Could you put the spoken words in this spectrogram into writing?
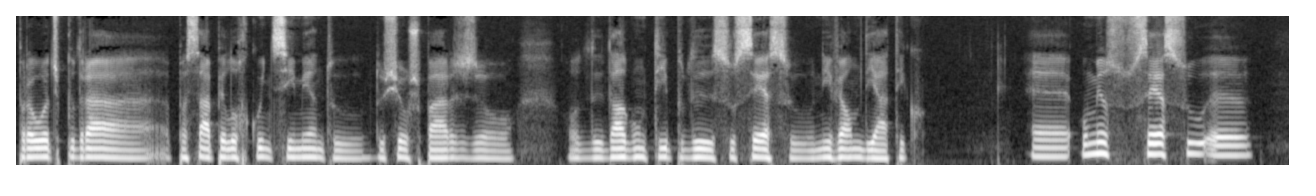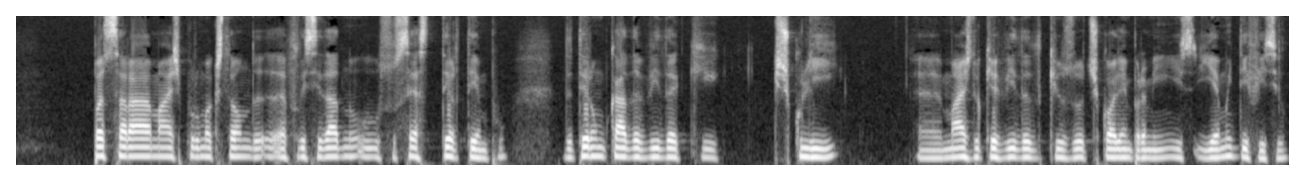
para outros poderá passar pelo reconhecimento dos seus pares ou, ou de, de, algum tipo de sucesso nível mediático. Uh, o meu sucesso uh, passará mais por uma questão de a felicidade no o sucesso de ter tempo, de ter um bocado a vida que, que escolhi, uh, mais do que a vida de que os outros escolhem para mim, e, e é muito difícil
